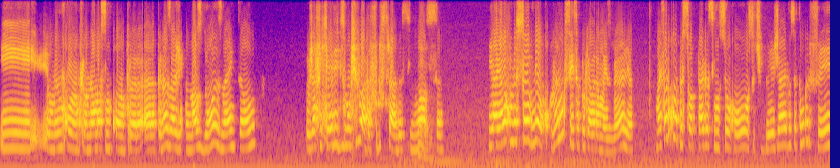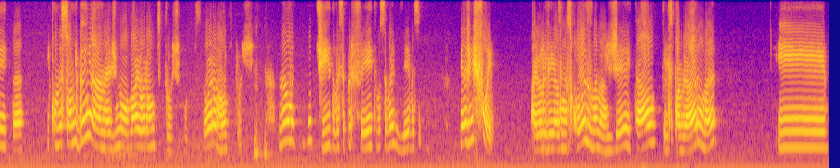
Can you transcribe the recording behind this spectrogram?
E o meu encontro, né, o nosso encontro era, era apenas a gen- nós duas, né? Então eu já fiquei ali desmotivada, frustrada, assim, Claro. nossa. E aí ela começou, meu, eu não sei se é porque ela era mais velha, mas sabe quando a pessoa pega assim o seu rosto, te beija, ai, você é tão perfeita. E começou a me ganhar, né, de novo. Ai, eu era muito trouxa, eu era muito trouxa. não, mas é divertido, vai ser perfeito, você vai ver, vai ser. E a gente foi. Aí eu levei as minhas coisas, né, meu RG e tal, eles pagaram, né? E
